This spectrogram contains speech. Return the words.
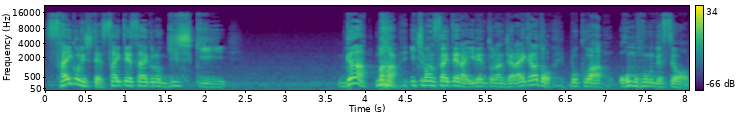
最後にして最低最悪の儀式が、まあ、一番最低なイベントなんじゃないかなと僕は思うんですよ。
